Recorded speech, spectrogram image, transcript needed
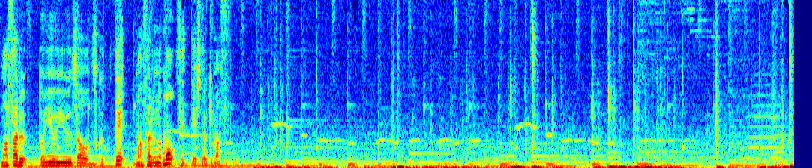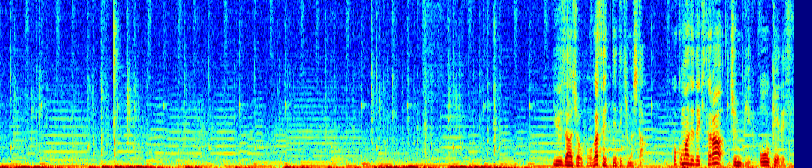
マサルというユーザーを作ってマサルのも設定しておきます。ユーザー情報が設定できました。ここまでできたら準備 OK です。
